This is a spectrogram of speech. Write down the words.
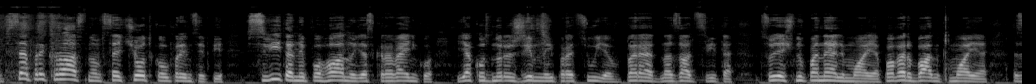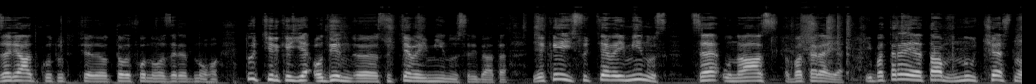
все прекрасно, все чітко, в принципі. Світа непогано, яскравенько, як однорежимний працює, вперед, назад світа. Сонячну панель має, павербанк має, зарядку тут е, телефонного зарядного. Тут тільки є один е, суттєвий мінус, ребята. Який суттєвий мінус? Це у нас батарея. І батарея там, ну чесно,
